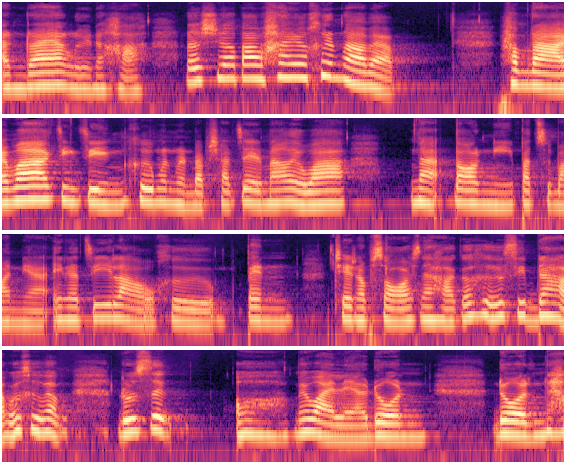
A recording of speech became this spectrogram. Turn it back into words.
อันแรกเลยนะคะ แล้วเชื่อป้าไพ่ก็ขึ้นมาแบบทำร้ายมากจริง ๆ คือมันเหมือนแบบชัดเจนมากเลยว่าณนะตอนนี้ปัจจุบันเนี้ย energy เราคือเป็น chain of source นะคะ ก็คือสิบดาบก็คือแบบรู้สึกโอ้ไม่ไหวแล้วโดน โดนท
